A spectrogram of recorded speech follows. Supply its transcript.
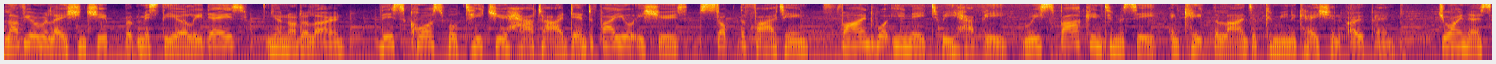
Love your relationship but miss the early days? You're not alone. This course will teach you how to identify your issues, stop the fighting, find what you need to be happy, respark intimacy, and keep the lines of communication open. Join us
